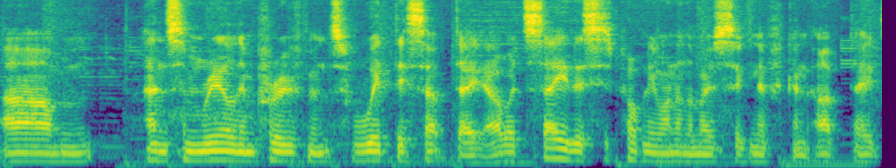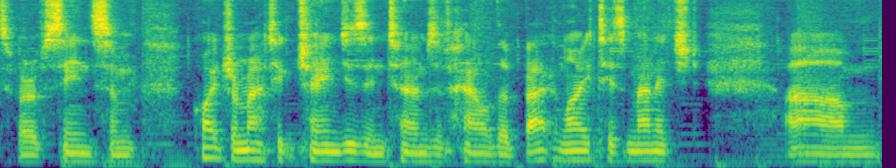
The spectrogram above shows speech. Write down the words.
um, and some real improvements with this update. I would say this is probably one of the most significant updates where I've seen some quite dramatic changes in terms of how the backlight is managed. Um,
